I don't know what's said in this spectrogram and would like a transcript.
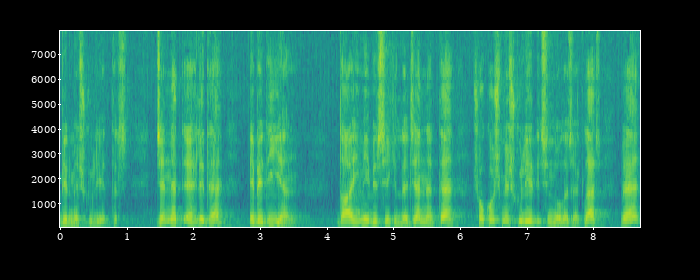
bir meşguliyettir. Cennet ehli de ebediyen, daimi bir şekilde cennette çok hoş meşguliyet içinde olacaklar ve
